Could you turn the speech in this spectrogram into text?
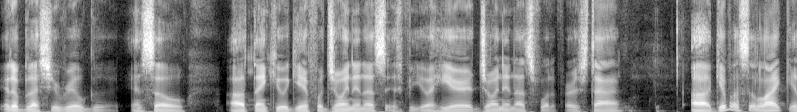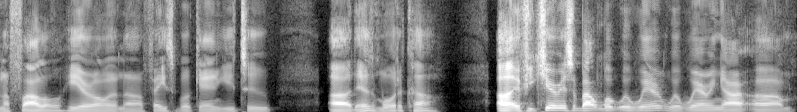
It'll bless you real good. And so, uh, thank you again for joining us. If you're here joining us for the first time, uh, give us a like and a follow here on uh, Facebook and YouTube. Uh, there's more to come. Uh, if you're curious about what we're wearing, we're wearing our um,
